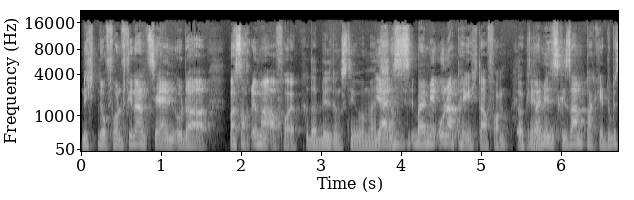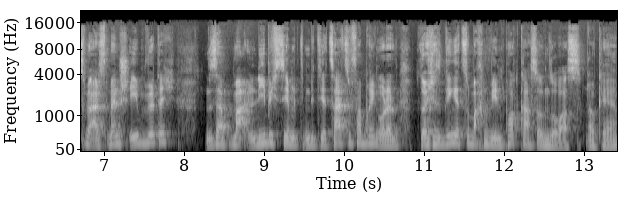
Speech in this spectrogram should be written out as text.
Nicht nur von finanziellen oder was auch immer Erfolg. Oder Bildungsniveau meinst Ja, du? das ist bei mir unabhängig davon. Okay. Bei mir das Gesamtpaket. Du bist mir als Mensch ebenwürdig. Und deshalb liebe ich es, mit, mit dir Zeit zu verbringen oder solche Dinge zu machen wie ein Podcast und sowas. Okay.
